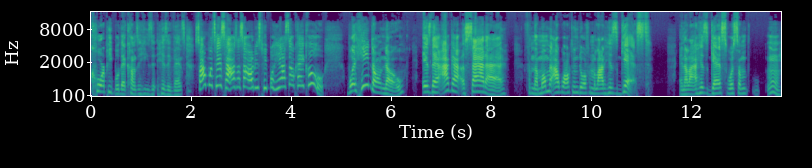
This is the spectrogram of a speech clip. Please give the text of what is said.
core people that come to his his events. So I went to his house. I saw all these people here. I said, okay, cool. What he don't know is that I got a side eye from the moment I walked in the door from a lot of his guests, and a lot of his guests were some mm,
